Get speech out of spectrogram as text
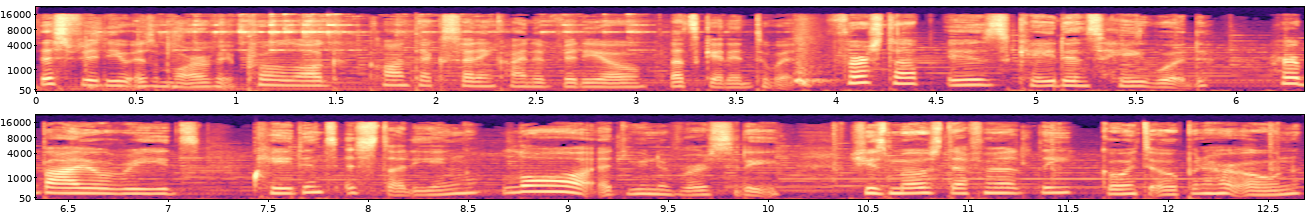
This video is more of a prologue, context setting kind of video. Let's get into it. First up is Cadence Haywood. Her bio reads, Cadence is studying law at university. She's most definitely going to open her own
